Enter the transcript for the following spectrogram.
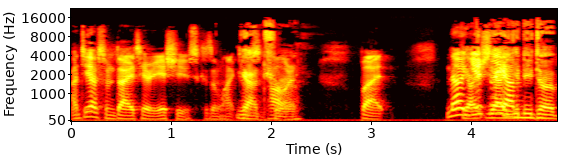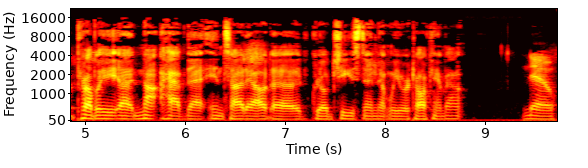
I do have some dietary issues because I'm like Yeah, true. But no, yeah, usually yeah, I'm you need to probably uh, not have that inside out uh, grilled cheese thing that we were talking about. No.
